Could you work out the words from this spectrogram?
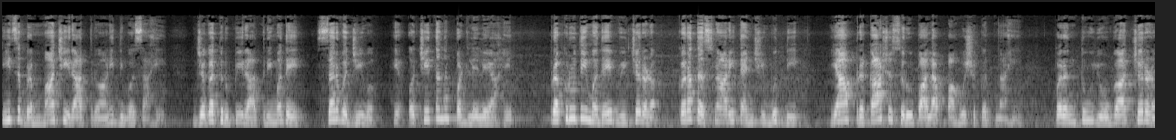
हीच ब्रह्माची रात्र आणि दिवस आहे. जगतरूपी रात्रीमध्ये सर्व जीव हे अचेतन पडलेले आहेत. प्रकृतीमध्ये विचरण करत असणारी त्यांची बुद्धी या प्रकाश स्वरूपाला पाहू शकत नाही. परंतु योगाचरण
